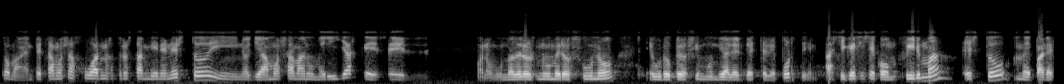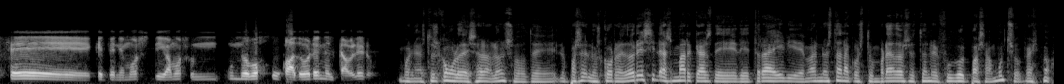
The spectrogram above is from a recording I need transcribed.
toma, empezamos a jugar nosotros también en esto y nos llevamos a Manu Merillas, que es el, bueno, uno de los números uno europeos y mundiales de este deporte. Así que si se confirma esto, me parece que tenemos, digamos, un, nuevo jugador en el tablero. Bueno, esto es como lo de Sara Alonso. lo pasa, los corredores y las marcas de, trail y demás no están acostumbrados. Esto en el fútbol pasa mucho, pero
